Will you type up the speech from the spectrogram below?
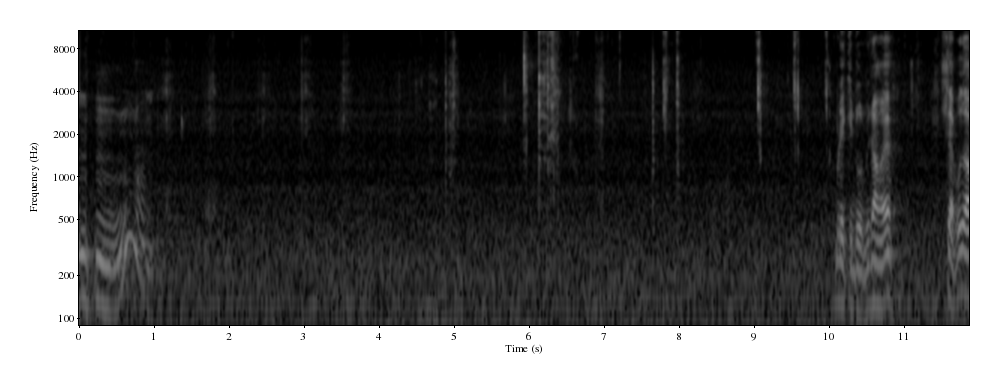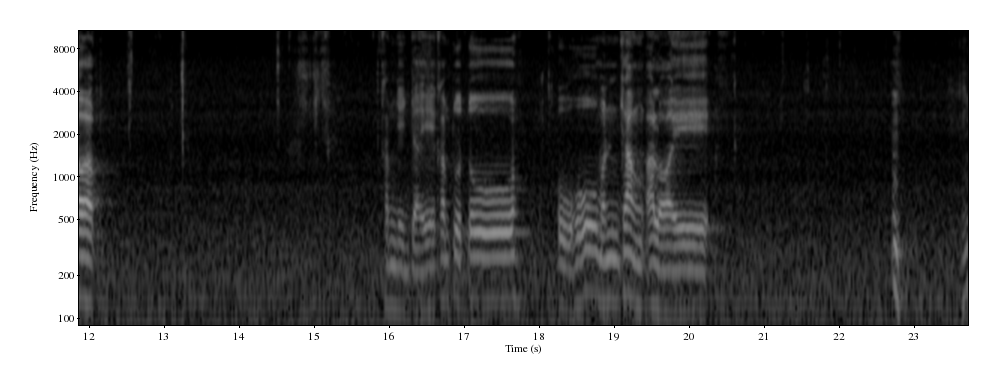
อือหือ ไม่ได้กินดูดพี่น้องเอ้ยแซ่บพื่อเราครับคำใหญ่ๆคำตัวโตโอ้โห มันช่างอร่อยอื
